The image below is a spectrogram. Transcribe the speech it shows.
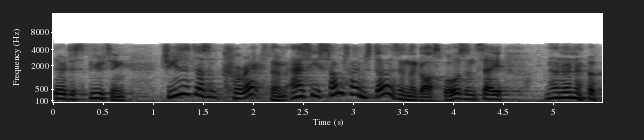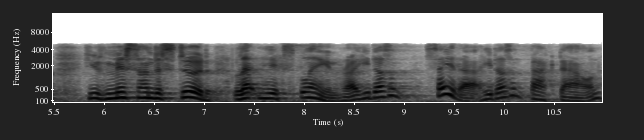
they're disputing, Jesus doesn't correct them, as he sometimes does in the Gospels, and say, No, no, no, you've misunderstood. Let me explain, right? He doesn't say that. He doesn't back down.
